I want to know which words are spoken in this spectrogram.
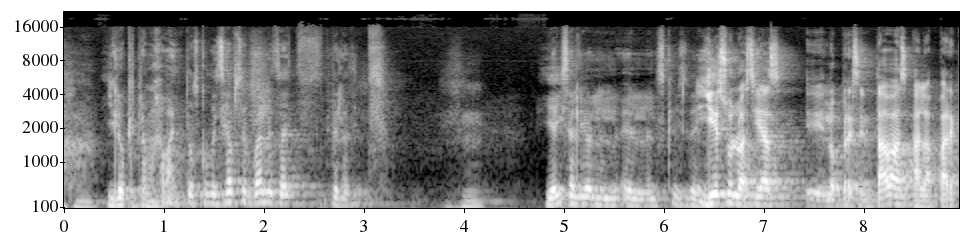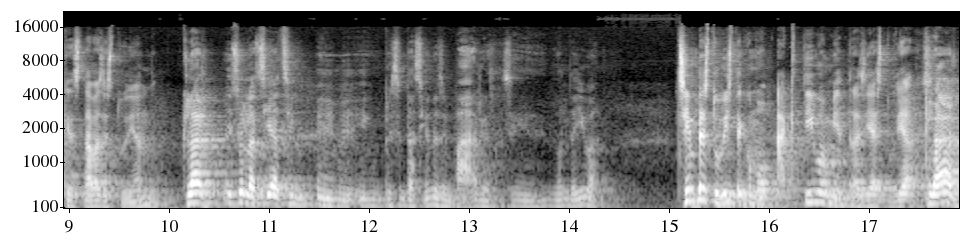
Ajá. Y lo que trabajaban, entonces comencé a observarles a estos peladitos. Y ahí salió el, el- el sketch de... Y eso lo hacías, eh, lo presentabas a la par que estabas estudiando. Claro, eso lo hacía así, en, en presentaciones en barrios, así, donde iba. Siempre estuviste como activo mientras ya estudiabas. Claro,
